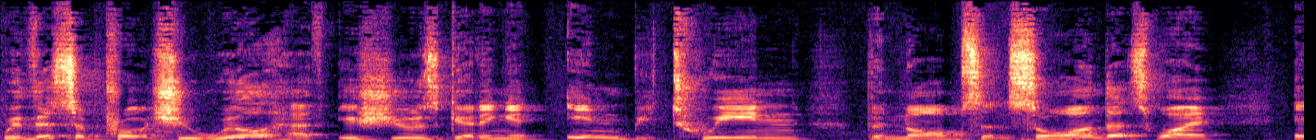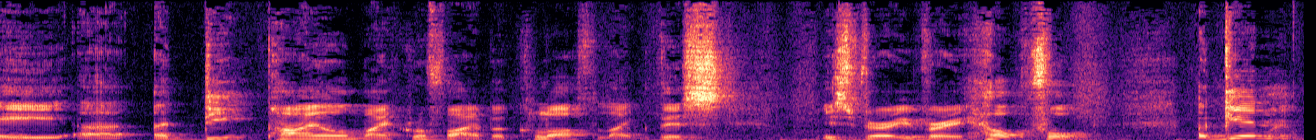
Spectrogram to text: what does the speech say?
with this approach you will have issues getting it in between the knobs and so on. That's why a, uh, a deep pile microfiber cloth like this is very, very helpful. Again,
